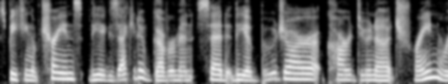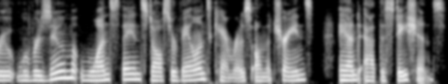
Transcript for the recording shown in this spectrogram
Speaking of trains, the executive government said the Abuja Kaduna train route will resume once they install surveillance cameras on the trains and at the stations.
